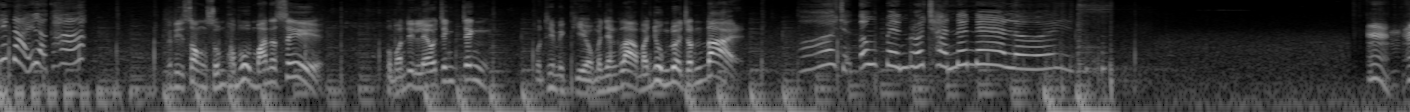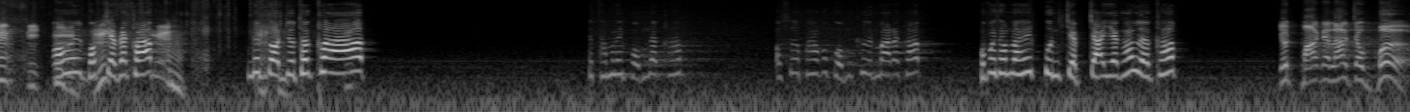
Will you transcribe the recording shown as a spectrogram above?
ที่ไหนเหรอคะ ก็ที่ซ่องสุมของผู้มันนะสิพ วกมันที่เลวจริง ๆ คนที่ไม่เกี่ยวมันยังลากมายุ่งด้วยจนได้อ๋อจะต้องเป็นเพราะฉันแน่ ๆ เลย โอ้ยผมเจ็บนะครับนึกกดอยู่เถอะครับ จะทำอะไรผมนะครับ เอาเสื้อผ้าของผมคืนมานะครับ ผมไปทำอะไรให้คุณเจ็บใจอย่างนั้นเหรอครับ หยุดปากได้แล้วเจ้าเบอร์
